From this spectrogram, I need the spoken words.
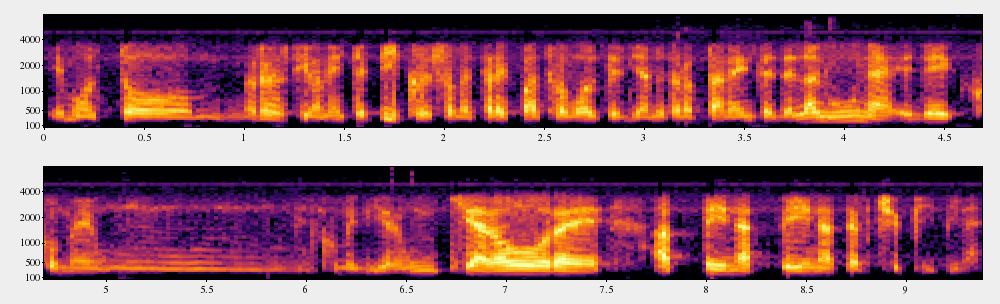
è molto relativamente piccolo, insomma 3-4 volte il diametro apparente della Luna ed è come un, come dire, un chiarore appena appena percepibile.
